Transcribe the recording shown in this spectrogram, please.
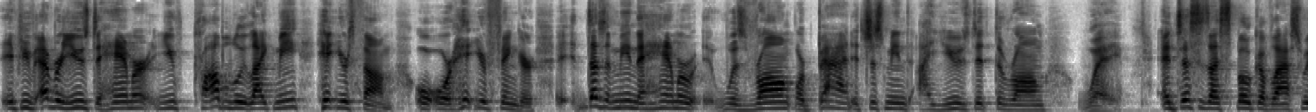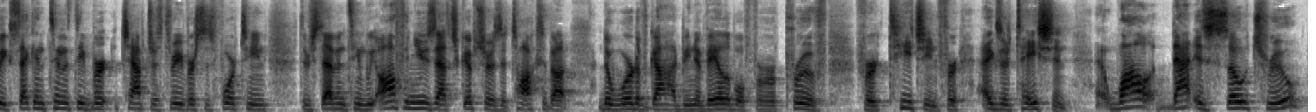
If you've ever used a hammer, you've probably, like me, hit your thumb or, or, hit your finger. It doesn't mean the hammer was wrong or bad, it just means I used it the wrong way. And just as I spoke of last week, 2 Timothy chapter 3 verses 14 through 17, we often use that scripture as it talks about the word of God being available for reproof, for teaching, for exhortation. While that is so true,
